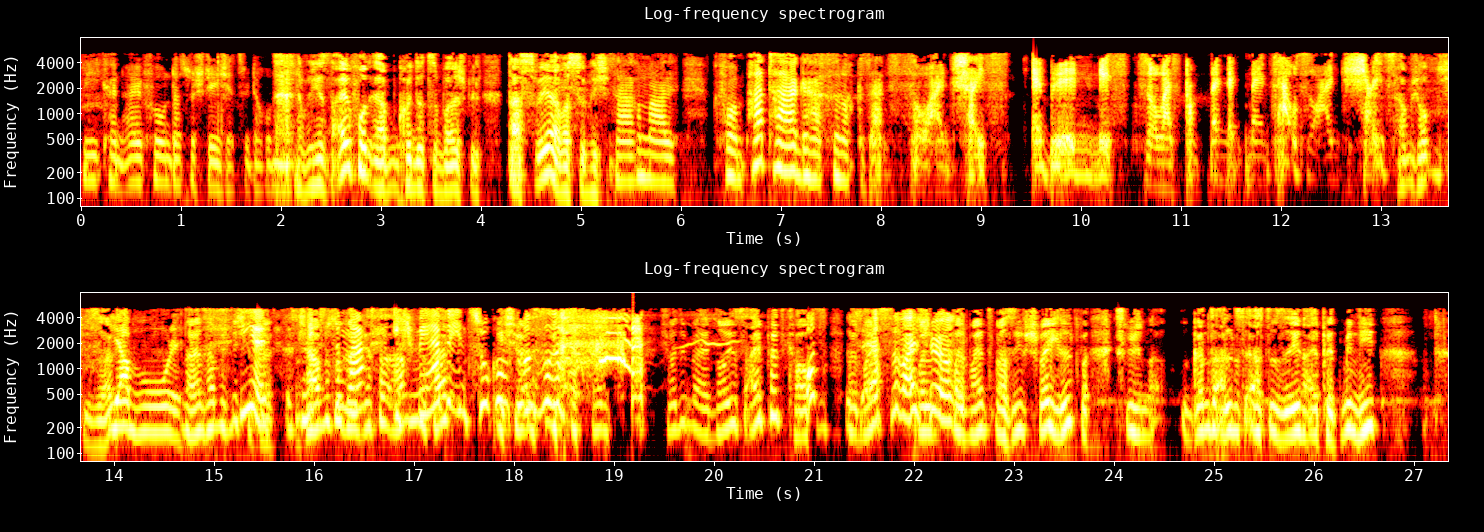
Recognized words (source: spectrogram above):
Wie kein iPhone, das verstehe ich jetzt wiederum nicht. Wenn ich jetzt ein iPhone erben könnte zum Beispiel, das wäre was für mich. Sag mal, vor ein paar Tagen hast du noch gesagt, so ein Scheiß Apple-Mist, sowas kommt mir nicht mehr ins Haus, so ein Scheiß. Das habe ich überhaupt nicht gesagt. Jawohl. Nein, das habe ich nicht Hier, gesagt. das ich habe sogar Mal, gestern ich Abend werde gesagt, in Zukunft ich unsere... ich würde mir ein neues iPad kaufen. Was? Das weil erste, was ich weil, höre. Weil meins massiv schwächelt. ist ein ganz altes erste sehen, iPad Mini.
